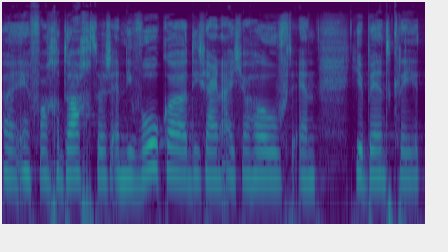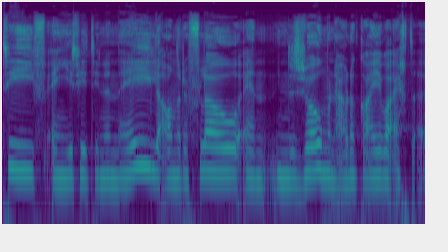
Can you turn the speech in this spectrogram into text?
uh, in van gedachten. En die wolken die zijn uit je hoofd. En je bent creatief en je zit in een hele andere flow. En in de zomer, nou, dan kan je wel echt, eh,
